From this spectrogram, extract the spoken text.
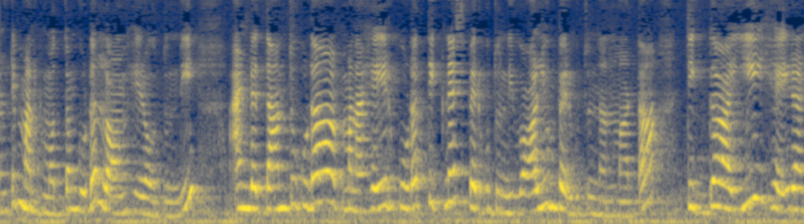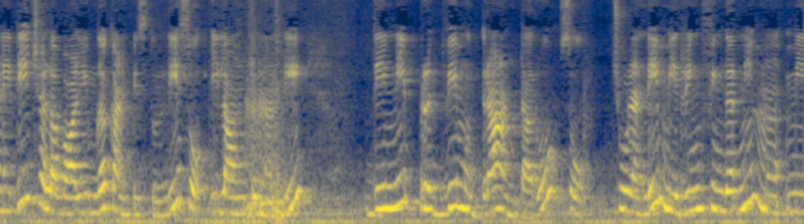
అంటే మనకి మొత్తం కూడా లాంగ్ హెయిర్ అవుతుంది. అండ్ దాంతో కూడా మన హెయిర్ కూడా థిక్నెస్ పెరుగుతుంది వాల్యూమ్ పెరుగుతుంది అనమాట థిక్గా అయ్యి హెయిర్ అనేది చాలా వాల్యూమ్గా కనిపిస్తుంది. సో ఇలా ఉంటుందండి. దీన్ని పృథ్వీ ముద్ర అంటారు. సో చూడండి మీ రింగ్ ఫింగర్ని మీ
